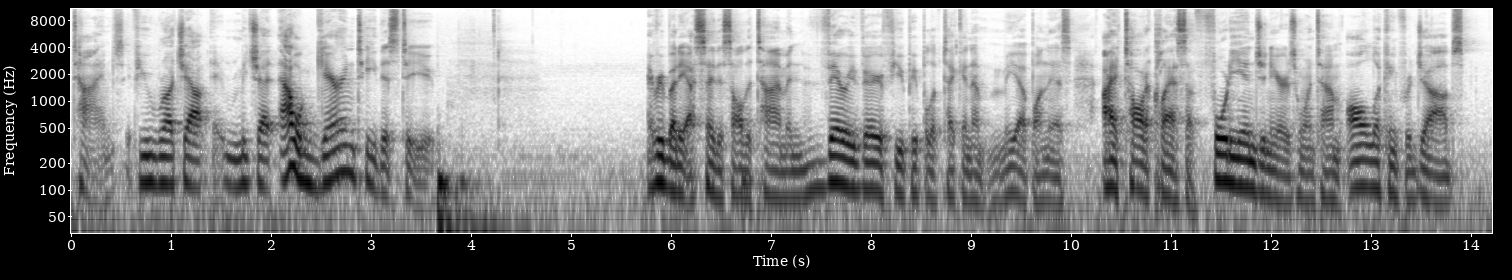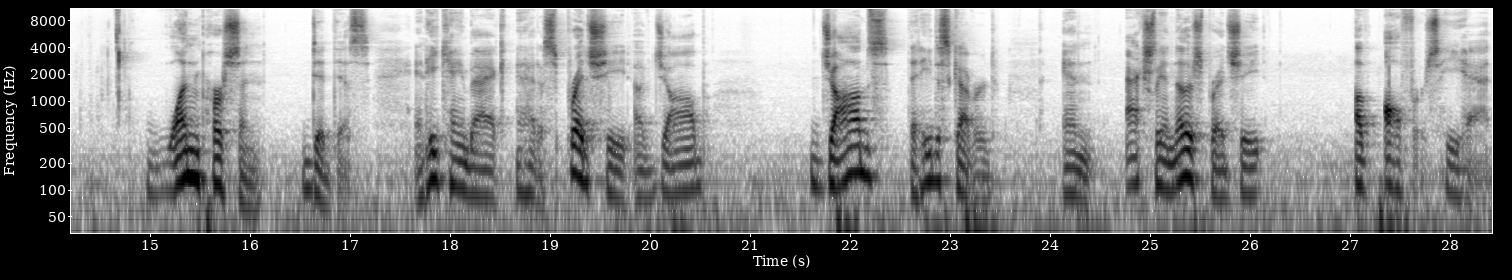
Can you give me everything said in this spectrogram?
times, if you reach out, reach out, I will guarantee this to you everybody, I say this all the time, and very, very few people have taken me up on this. I taught a class of 40 engineers one time, all looking for jobs. One person did this, and he came back and had a spreadsheet of job jobs that he discovered, and actually another spreadsheet of offers he had.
